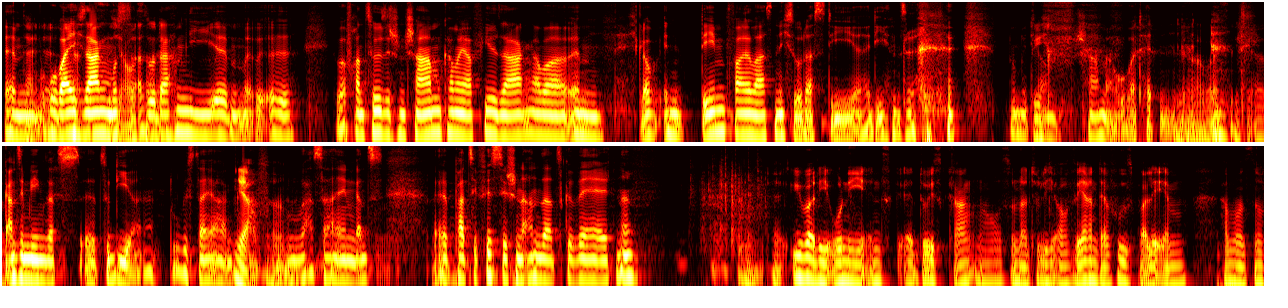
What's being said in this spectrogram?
Ähm, Da- wobei da ich sagen muss, also da haben die ähm, äh, über französischen Charme kann man ja viel sagen, aber ähm, ich glaube, in dem Fall war es nicht so, dass die äh, die Insel nur mit ihrem Charme erobert hätten. Ja, weiß nicht. Also, Ganz im Gegensatz äh, zu dir. Du bist da ja, Ja, du hast da einen ganz äh, pazifistischen Ansatz gewählt, ne? Äh, über die Uni ins, äh, durchs Krankenhaus und natürlich auch während der Fußball-EM haben wir uns nur,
